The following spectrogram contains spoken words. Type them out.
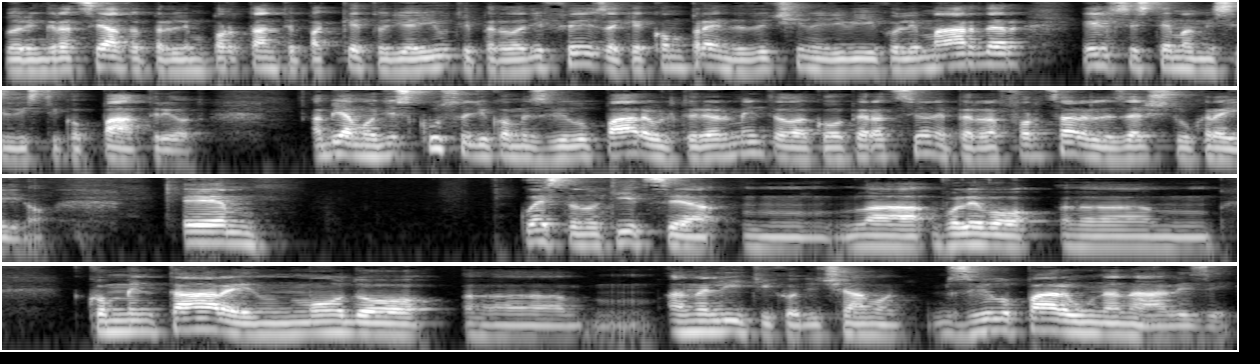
l'ho ringraziato per l'importante pacchetto di aiuti per la difesa che comprende decine di veicoli Marder e il sistema missilistico Patriot. Abbiamo discusso di come sviluppare ulteriormente la cooperazione per rafforzare l'esercito ucraino. E ehm, questa notizia mh, la volevo um, commentare in un modo uh, analitico, diciamo, sviluppare un'analisi.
